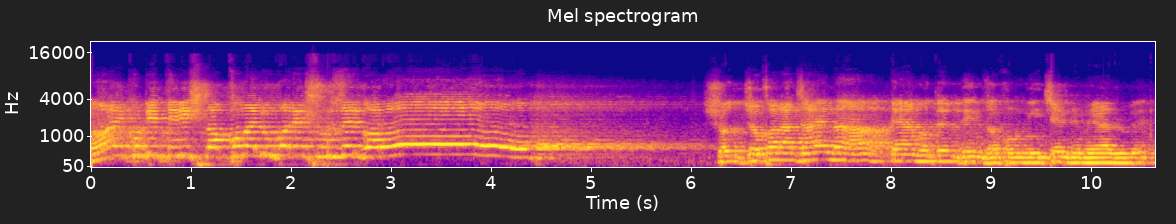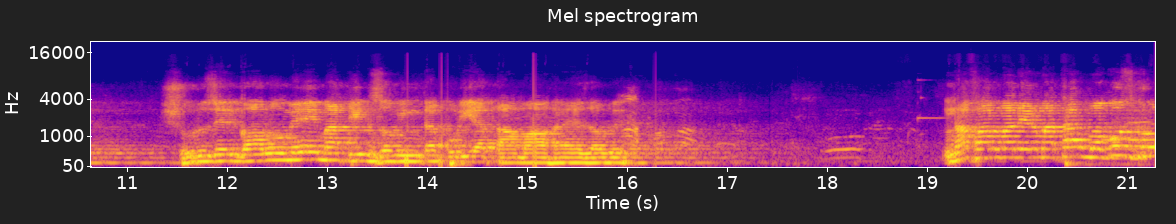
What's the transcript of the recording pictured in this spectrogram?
নয় কোটি তিরিশ লক্ষ মাইল উপরে সূর্যের গরম। সহ্য করা যায় না, কেয়ামতের দিন যখন নিচে নেমে আসবে। সূর্যের গরমে মাটির জমিনটা পুড়িয়া তামা হয়ে যাবে। মাথার মগজগুলো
